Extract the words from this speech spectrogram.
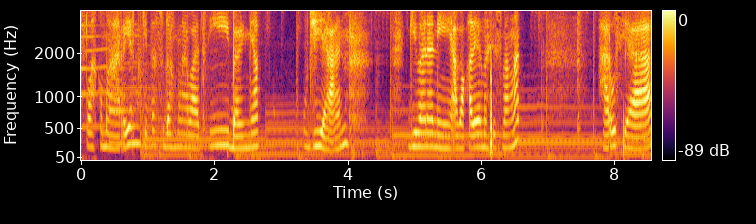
setelah kemarin kita sudah melewati banyak ujian. Gimana nih, apa kalian masih semangat? Harus ya,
